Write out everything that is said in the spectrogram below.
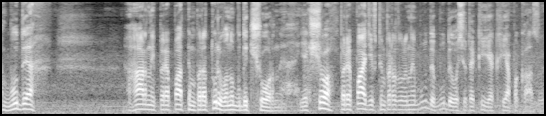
буде гарний перепад температури, воно буде чорне. Якщо перепадів температури не буде, буде ось отакий, як я показую.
